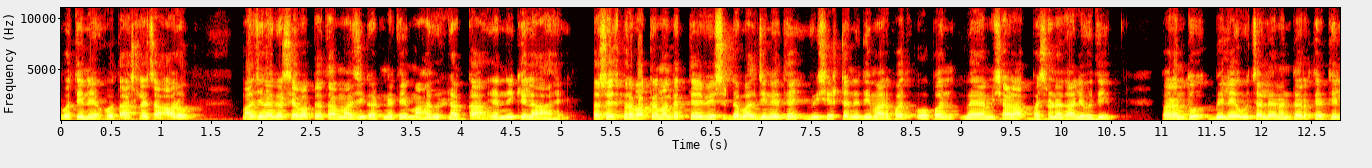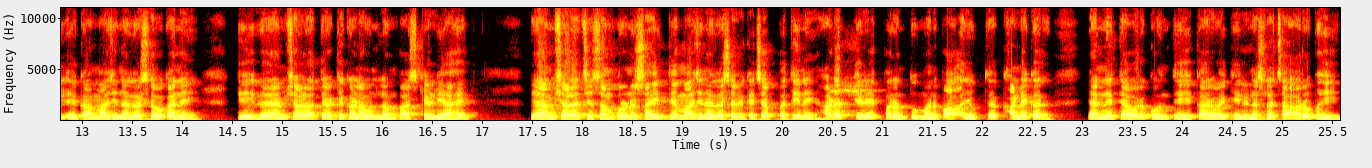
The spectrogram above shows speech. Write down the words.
वतीने होत असल्याचा आरोप माजी नगरसेवक तथा माजी गटनेते महावीर ढक्का यांनी केला आहे. तसेच प्रभाग क्रमांक तेवीस डबलजीन येथे विशिष्ट निधीमार्फत ओपन व्यायामशाळा बसवण्यात आली होती. परंतु बिले उचलल्यानंतर तेथील एका माजी नगरसेवकाने ती व्यायामशाळा त्या ठिकाणाहून लंपास केली आहे. व्यायामशाळेचे संपूर्ण साहित्य माजी नगरसेविकेच्या पतीने हडप केले परंतु मनपा आयुक्त खांडेकर यांनी त्यावर कोणतीही कारवाई केली नसल्याचा आरोपही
